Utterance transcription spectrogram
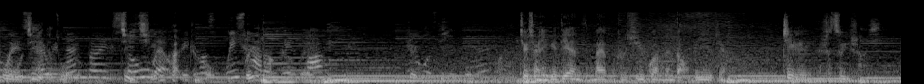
古劲的作用。继秦汉之后非常文化就像一个店子卖不出去关门倒闭一样。这个人是最伤心的。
